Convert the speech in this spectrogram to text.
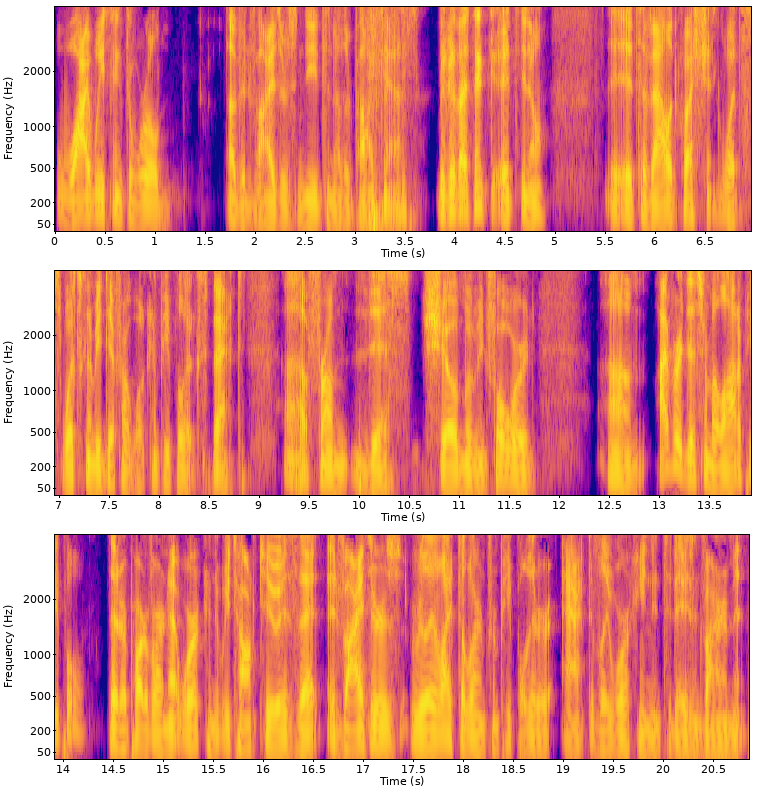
why we think the world of advisors needs another podcast because I think it, you know, it's a valid question. What's what's going to be different? What can people expect uh, from this show moving forward? Um, I've heard this from a lot of people that are part of our network and that we talk to is that advisors really like to learn from people that are actively working in today's environment,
